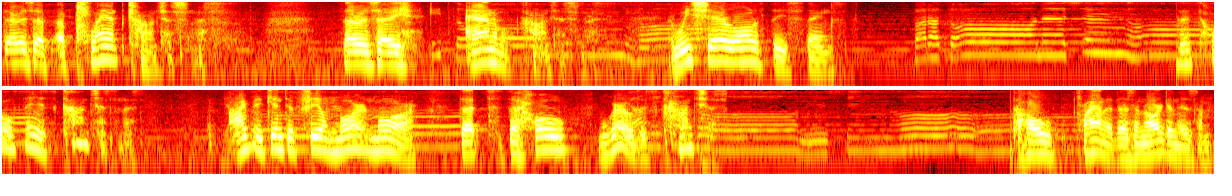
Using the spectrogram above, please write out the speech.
There is a, a plant consciousness. There is a animal consciousness. And we share all of these things. This whole thing is consciousness. I begin to feel more and more that the whole world is conscious. The whole planet as an organism.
